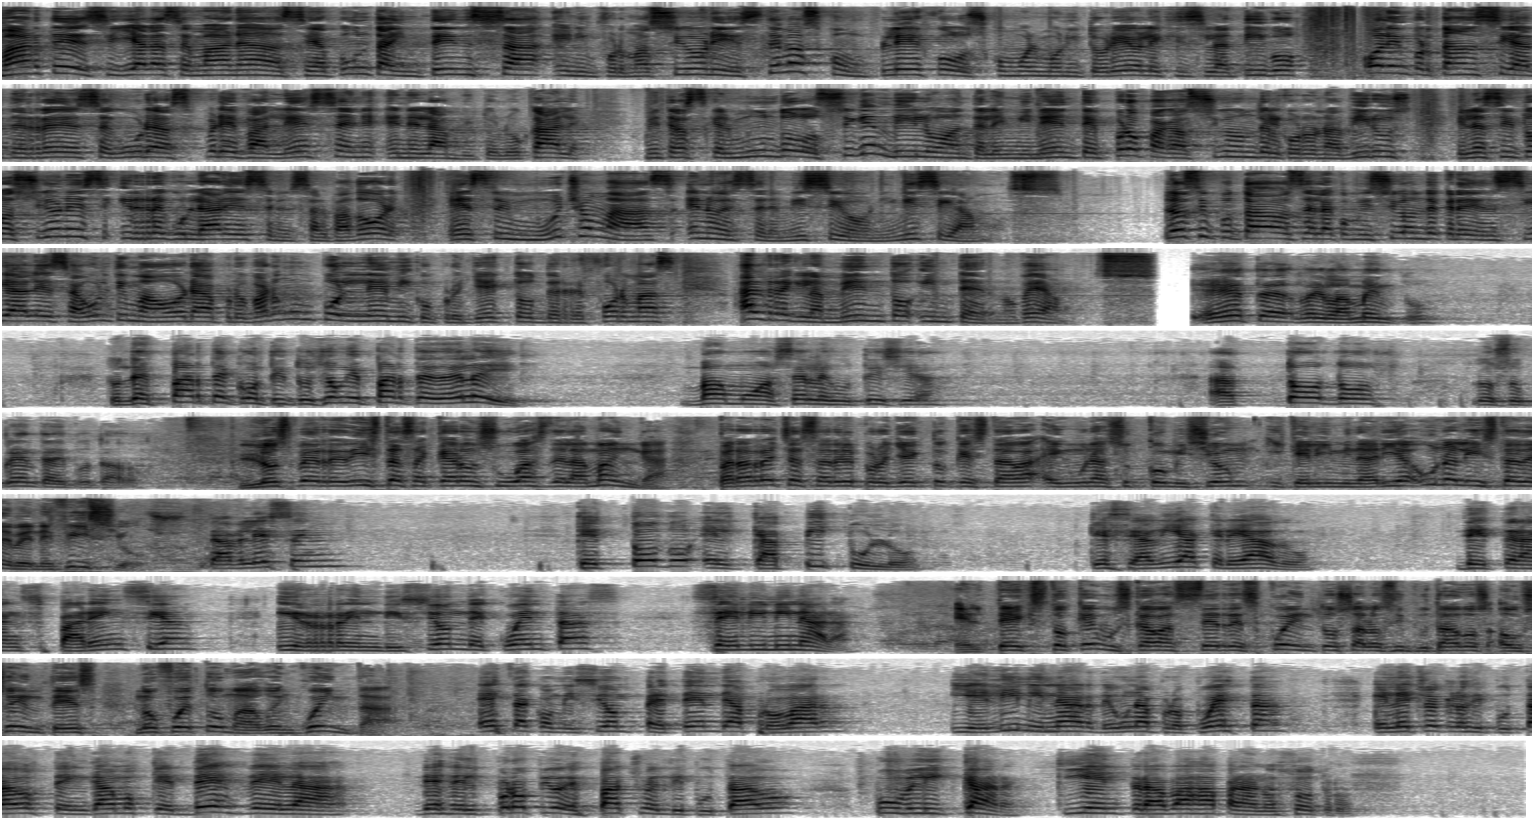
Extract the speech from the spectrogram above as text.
Martes y ya la semana se apunta intensa en informaciones, temas complejos como el monitoreo legislativo o la importancia de redes seguras prevalecen en el ámbito local. Mientras que el mundo sigue en vilo ante la inminente propagación del coronavirus y las situaciones irregulares en El Salvador. Esto y mucho más en nuestra emisión. Iniciamos. Los diputados de la Comisión de Credenciales a última hora aprobaron un polémico proyecto de reformas al reglamento interno. Veamos este reglamento, donde es parte de constitución y parte de ley, vamos a hacerle justicia a todos los suplentes diputados. Los perredistas sacaron su as de la manga para rechazar el proyecto que estaba en una subcomisión y que eliminaría una lista de beneficios. Establecen que todo el capítulo que se había creado de transparencia y rendición de cuentas se eliminara. El texto que buscaba hacer descuentos a los diputados ausentes no fue tomado en cuenta. Esta comisión pretende aprobar y eliminar de una propuesta el hecho de que los diputados tengamos que desde, la, desde el propio despacho del diputado publicar quién trabaja para nosotros.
